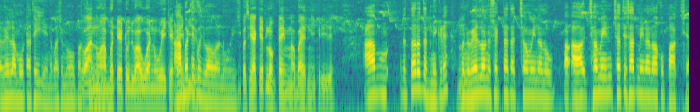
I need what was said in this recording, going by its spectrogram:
વહેલા મોટા થઈ જાય ને પાછું નવો પાક તો આનું આ બટેટું જ વાવવાનું હોય કે આ બટેકું જ વાવવાનું હોય પછી આ કેટલોક ટાઈમમાં બહાર નીકળી જાય? આ તરત જ નીકળે. પણ વેલો ને થતા છ મહિનાનો છ મહિના છ થી સાત મહિનાનો આખો પાક છે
